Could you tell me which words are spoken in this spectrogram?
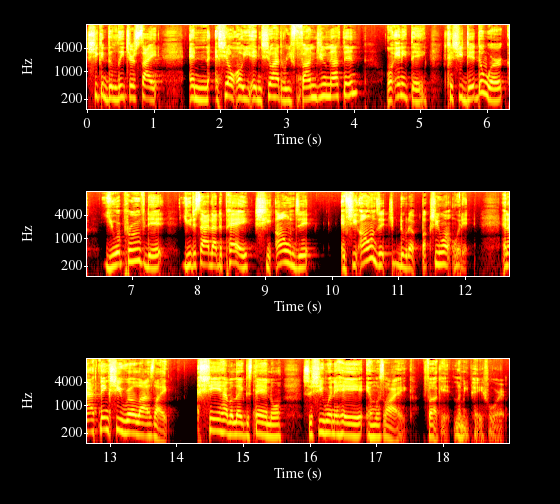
She can delete your site and she don't owe you and she don't have to refund you nothing or anything. Because she did the work, you approved it, you decided not to pay, she owns it. If she owns it, you can do whatever fuck she want with it. And I think she realized like she didn't have a leg to stand on. So she went ahead and was like, fuck it, let me pay for it.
